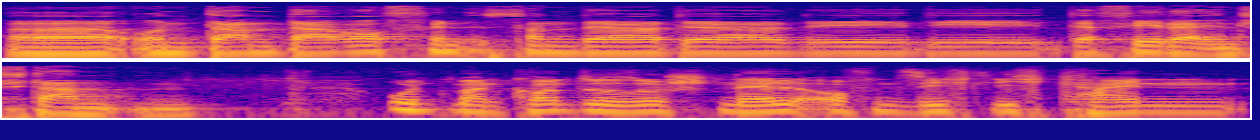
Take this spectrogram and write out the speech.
Äh, und dann daraufhin ist dann der, der, die, die, der Fehler entstanden. Und man konnte so schnell offensichtlich kein,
